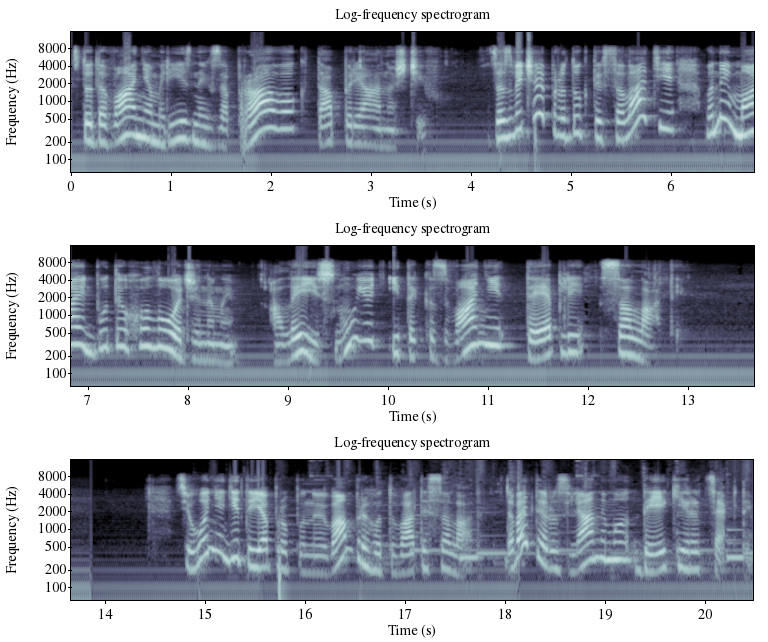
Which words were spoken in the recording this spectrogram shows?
з додаванням різних заправок та прянощів. Зазвичай продукти в салаті вони мають бути охолодженими, але існують і так звані теплі салати. Сьогодні, діти, я пропоную вам приготувати салат. Давайте розглянемо деякі рецепти.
